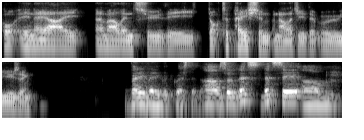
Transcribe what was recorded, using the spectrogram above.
put in AI ML into the doctor patient analogy that we were using? Very, very good question. Uh, so let's let's say um,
